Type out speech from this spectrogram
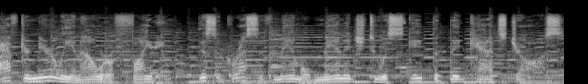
After nearly an hour of fighting, this aggressive mammal managed to escape the big cat's jaws.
